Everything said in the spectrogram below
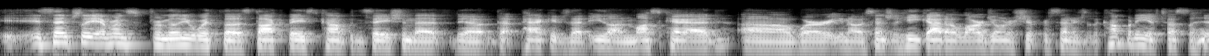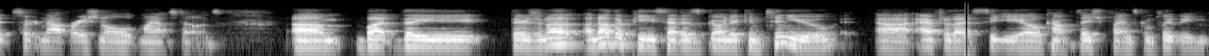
essentially everyone's familiar with the stock-based compensation that you know, that package that Elon Musk had, uh, where you know essentially he got a large ownership percentage of the company if Tesla hit certain operational milestones. Um, but the there's another another piece that is going to continue uh, after that CEO compensation plan is completely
